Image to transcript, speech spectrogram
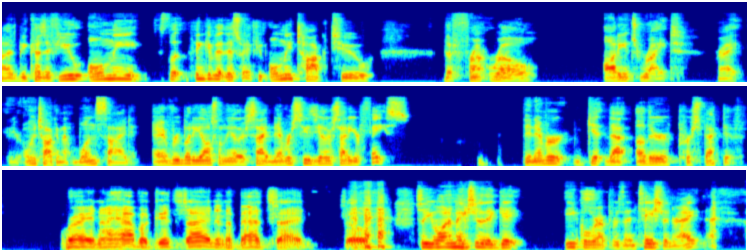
uh, because if you only think of it this way if you only talk to the front row audience right right you're only talking that one side everybody else on the other side never sees the other side of your face they never get that other perspective right and i have a good side and a bad side so so you want to make sure they get equal representation right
